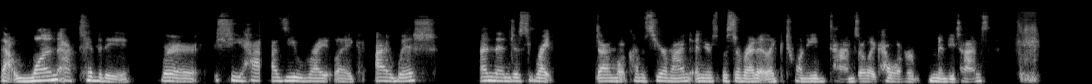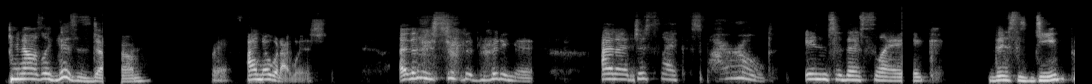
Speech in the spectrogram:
that one activity where she has you write like I wish, and then just write down what comes to your mind, and you're supposed to write it like twenty times or like however many times. And I was like, this is dumb. Right. I know what I wish, and then I started writing it, and I just like spiraled into this like this deep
